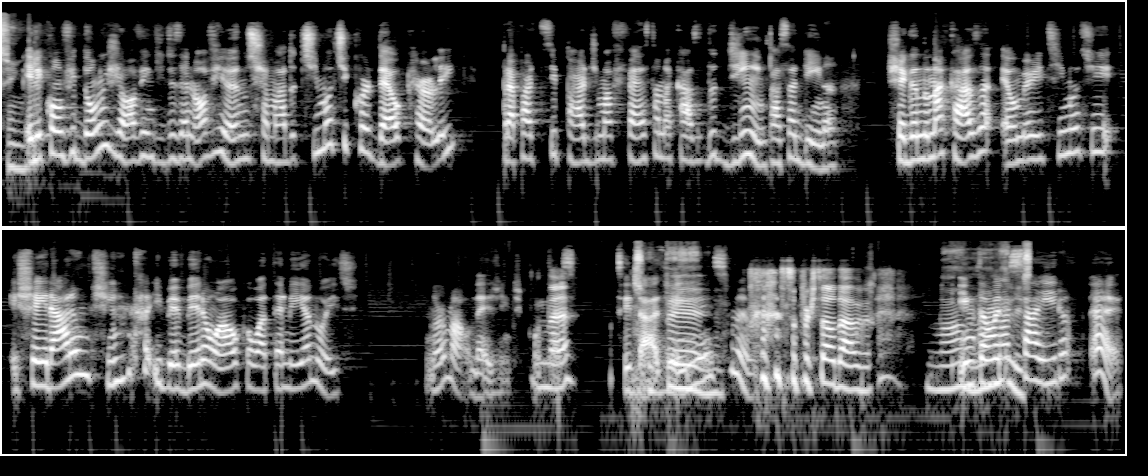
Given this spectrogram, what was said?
Sim. Ele convidou um jovem de 19 anos chamado Timothy Cordell Curley para participar de uma festa na casa do Dean, em Pasadena. Chegando na casa, Elmer e Timothy cheiraram tinta e beberam álcool até meia-noite. Normal, né, gente? Acontece. Né? Cidade é Super. isso mesmo. Super saudável. Não, Então eles normalista. saíram, é,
